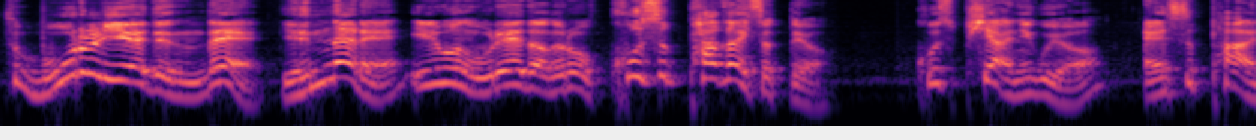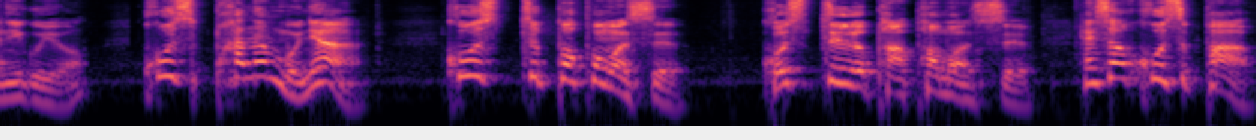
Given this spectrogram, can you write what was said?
그래서 뭐를 이해해야 되는데 옛날에 일본 올해의 단어로 コスパ가 있었대요. 코스피 아니고요. 에스파 아니고요. 코스파는 뭐냐? 코스트 퍼포먼스. 코스트 파퍼먼스. 해서 코스파.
